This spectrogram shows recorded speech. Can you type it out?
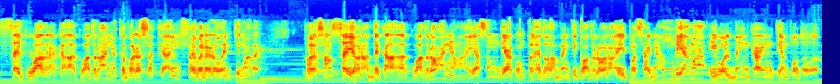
se cuadra cada 4 años, que por eso es que hay un febrero 29. Pues son 6 horas de cada 4 años, ahí hacen un día completo, las 24 horas, y pues se añade un día más y vuelven caer un tiempo todo,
